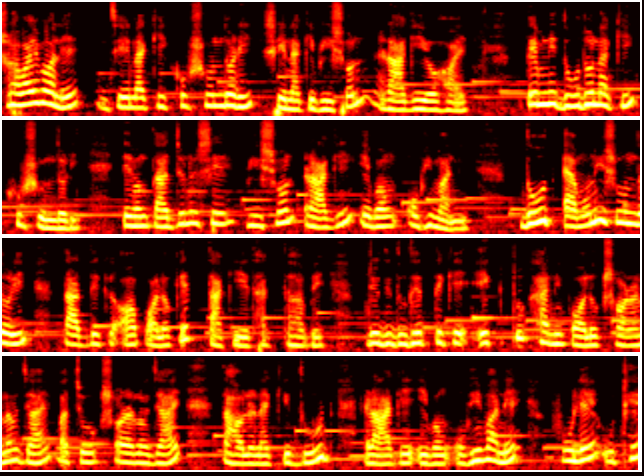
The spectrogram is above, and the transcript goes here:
সবাই বলে যে নাকি খুব সুন্দরী, সে নাকি ভীষণ রাগীও হয়। তেমনি দুধও নাকি খুব সুন্দরী এবং তার জন্য সে ভীষণ রাগী এবং অভিমানী। দুধ এমনই সুন্দরী, তার দিকে অপলকে তাকিয়ে থাকতে হবে। যদি দুধের থেকে একটুখানি পলক সরানো যায় বা চোখ সরানো যায়, তাহলে নাকি দুধ রাগে এবং অভিমানে ফুলে উঠে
